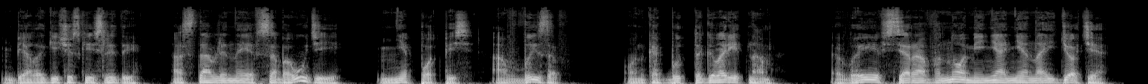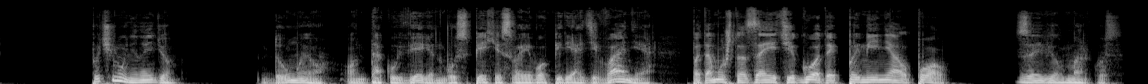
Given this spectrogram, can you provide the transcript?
Биологические следы, оставленные в Сабаудии, не подпись, а вызов. Он как будто говорит нам Вы все равно меня не найдете. Почему не найдем? Думаю, он так уверен в успехе своего переодевания, потому что за эти годы поменял пол, заявил Маркус.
